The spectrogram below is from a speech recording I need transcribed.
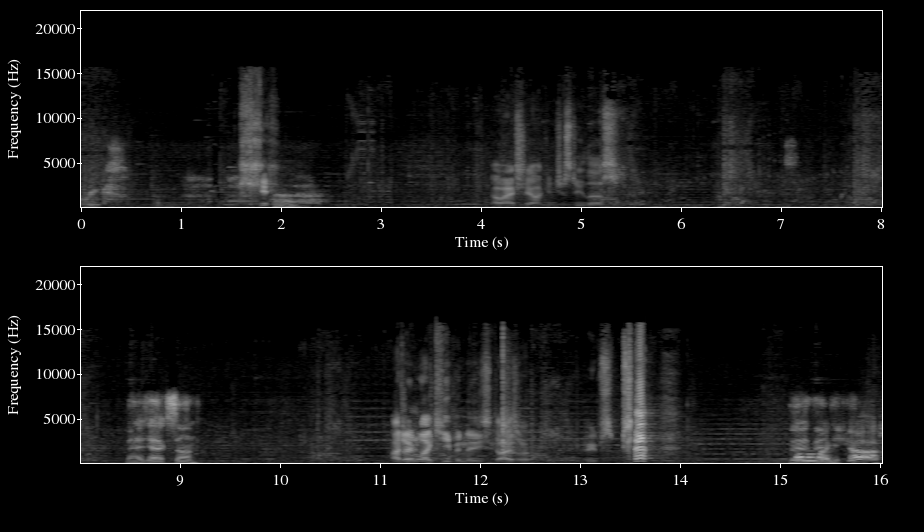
Freaks. oh, Uh, actually, I can just do this. Man attack, son. I don't like keeping these guys. Ar- Oops. oh my gosh!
